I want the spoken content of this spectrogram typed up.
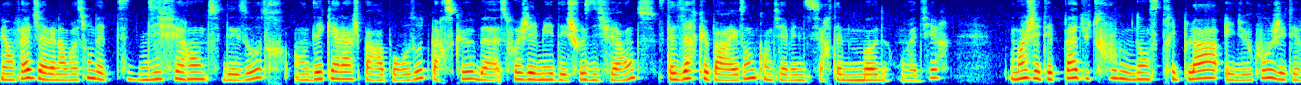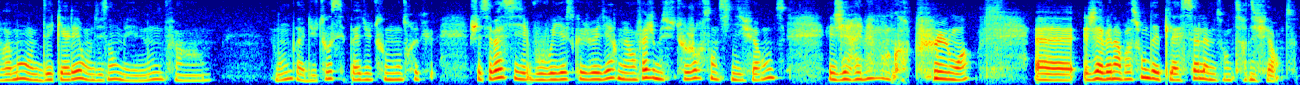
Mais en fait, j'avais l'impression d'être différente des autres, en décalage par rapport aux autres, parce que bah, soit j'aimais des choses différentes, c'est-à-dire que par exemple, quand il y avait une certaine mode, on va dire, moi j'étais pas du tout dans ce trip-là, et du coup j'étais vraiment en décalé en disant, mais non, enfin. Non, pas du tout, c'est pas du tout mon truc. Je sais pas si vous voyez ce que je veux dire, mais en fait, je me suis toujours sentie différente et j'irais même encore plus loin. Euh, j'avais l'impression d'être la seule à me sentir différente.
